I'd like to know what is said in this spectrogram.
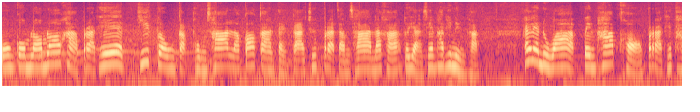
วงกลมล้อมรอบค่ะ ประเทศที่ตรงกับธงชาติ แล้วก็การแต่งกายชุดประจำชาตินะคะ ตัวอย่างเช่นภาพที่หนึ่งค่ะ ให้เรียนดูว่าเป็นภาพของประเทศไท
